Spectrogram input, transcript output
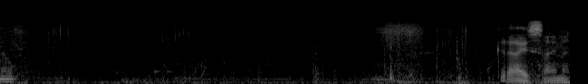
Nope. Good eyes, Simon.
